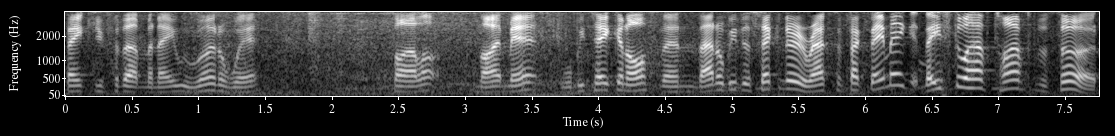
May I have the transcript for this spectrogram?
Thank you for that, Monet. We weren't aware. Sylar, Nightmare will be taken off, and that'll be the secondary racks. In fact, they make it, they still have time for the third.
